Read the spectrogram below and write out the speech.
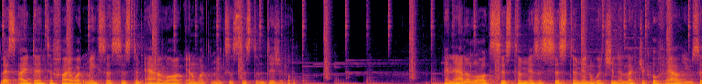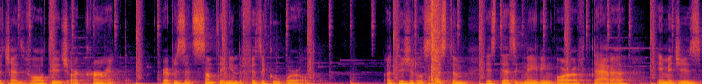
let's identify what makes a system analog and what makes a system digital. An analog system is a system in which an electrical value such as voltage or current represents something in the physical world. A digital system is designating or of data, images,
